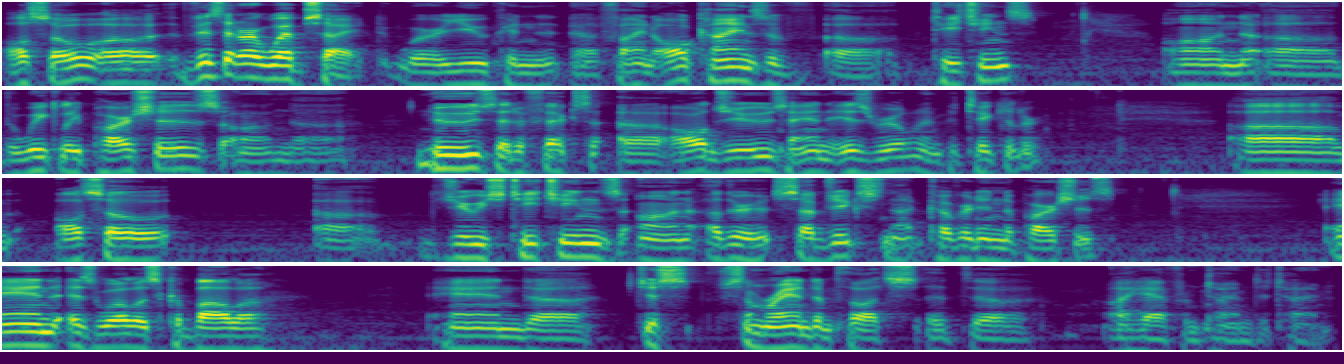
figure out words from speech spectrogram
Also, uh, visit our website where you can uh, find all kinds of uh, teachings on the weekly parshas, on news that affects all Jews and Israel in particular. also, Jewish teachings on other subjects not covered in the parshas, and as well as Kabbalah and uh, just some random thoughts that uh, I have from time to time.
